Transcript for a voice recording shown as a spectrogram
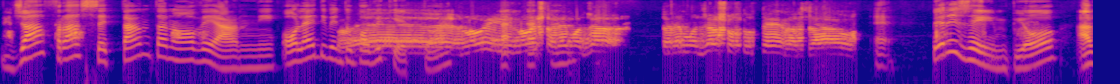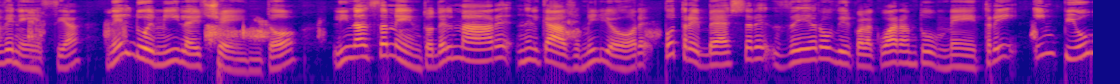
già fra 79 anni. O lei diventa un po' vecchietto, eh? Noi, Eh, noi eh, saremo, già, saremo già sottoterra, ciao. eh. Per esempio, a Venezia, nel 2100, l'innalzamento del mare, nel caso migliore, potrebbe essere 0,41 metri in più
